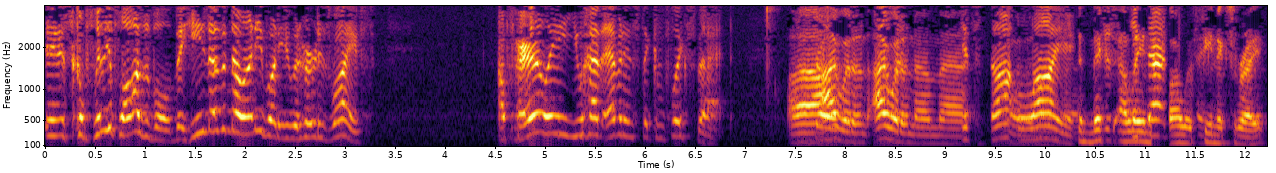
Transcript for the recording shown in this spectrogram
is completely plausible that he doesn't know anybody who would hurt his wife. Apparently, you have evidence that conflicts that. uh, I wouldn't. I would have known that. It's not I would've known lying. To mix Just LA Noire with mind. Phoenix Wright.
